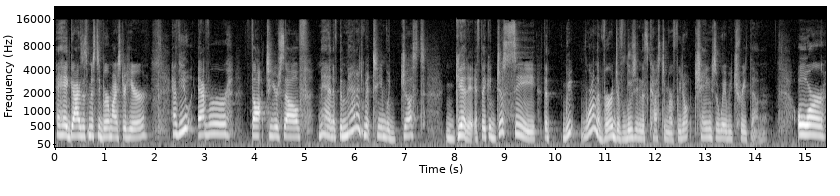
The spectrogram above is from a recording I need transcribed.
Hey, hey guys, it's Misti Burmeister here. Have you ever thought to yourself, man, if the management team would just get it, if they could just see that we, we're on the verge of losing this customer if we don't change the way we treat them? Or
